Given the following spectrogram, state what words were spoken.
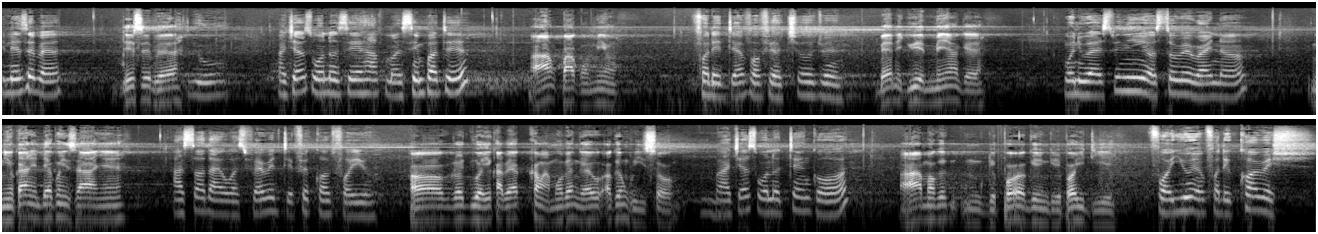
Elizabeth, dese bɛ yo I just want to say have my sympathy a ń kpa kun mi o. for the death of your children. bɛ ni ju ye miya When you were explaining your story right now, ni ka ni dɛkun sa nyɛ I saw that it was very difficult for you. Ɔ dɔ ju yi ka bɛ kama mo bɛ nge ɔkɛ ŋui sɔ But I just want to thank God a mɔ ke ŋdepɔ ke ŋdepɔ yi die for you and for the courage.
